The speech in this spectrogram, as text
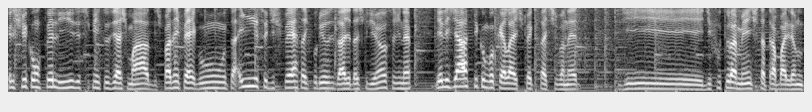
Eles ficam felizes, ficam entusiasmados, fazem perguntas, e isso desperta a curiosidade das crianças, né? E eles já ficam com aquela expectativa, né? De, de futuramente estar tá trabalhando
